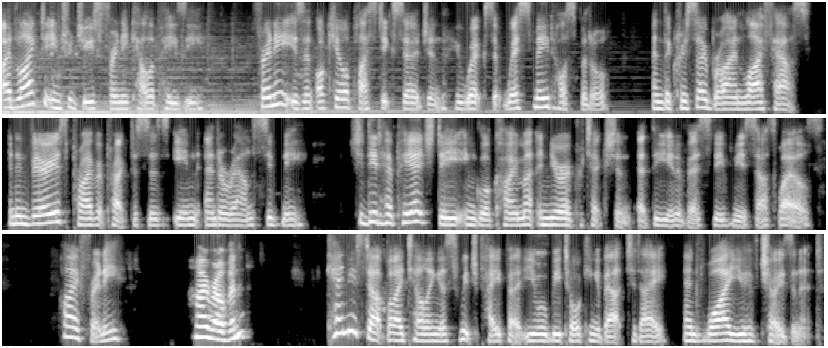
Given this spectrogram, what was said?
I'd like to introduce Freny Kalapesi. Freny is an oculoplastic surgeon who works at Westmead Hospital and the Chris O'Brien Lifehouse and in various private practices in and around Sydney. She did her PhD in glaucoma and neuroprotection at the University of New South Wales. Hi, Freny. Hi, Robin. Can you start by telling us which paper you will be talking about today and why you have chosen it?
